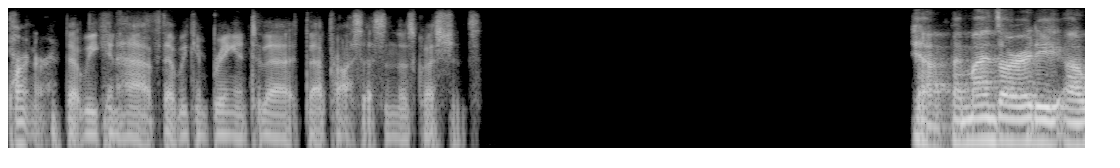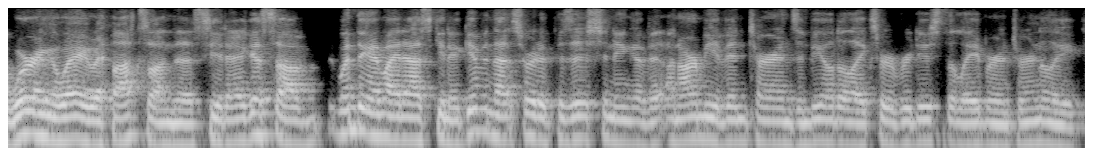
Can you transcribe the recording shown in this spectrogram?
partner that we can have that we can bring into that that process and those questions. Yeah, my mind's already uh, whirring away with thoughts on this. You know, I guess um, one thing I might ask, you know, given that sort of positioning of an army of interns and being able to like sort of reduce the labor internally,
